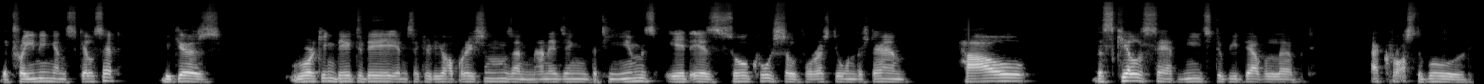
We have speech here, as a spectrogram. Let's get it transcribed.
the training and skill set because working day to day in security operations and managing the teams, it is so crucial for us to understand how the skill set needs to be developed across the board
